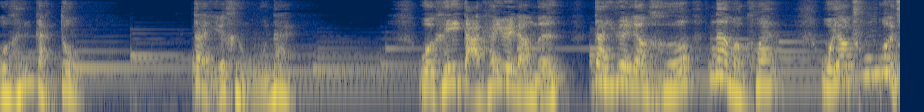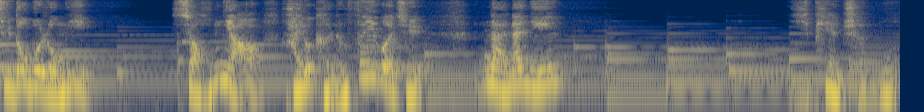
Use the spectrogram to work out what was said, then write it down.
我很感动，但也很无奈。我可以打开月亮门，但月亮河那么宽，我要冲过去都不容易。小红鸟还有可能飞过去，奶奶您……一片沉默。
